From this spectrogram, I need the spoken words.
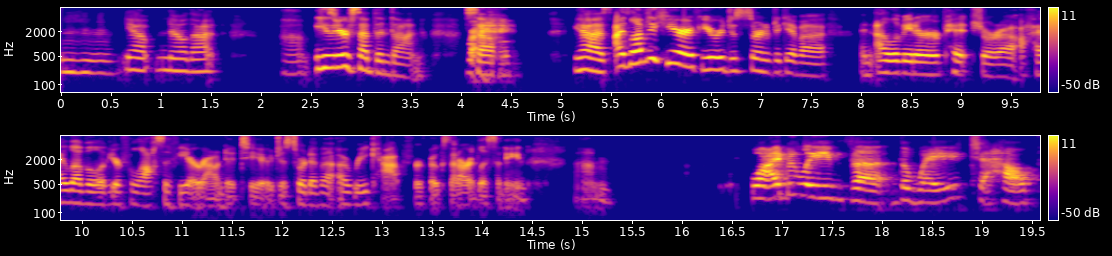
mm-hmm. yeah no that um, easier said than done right. so yes i'd love to hear if you were just sort of to give a an elevator pitch or a, a high level of your philosophy around it too just sort of a, a recap for folks that are listening um, well i believe the the way to help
